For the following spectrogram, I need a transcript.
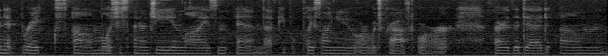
and it breaks um, malicious energy and lies and, and, that people place on you, or witchcraft, or, or the dead. Um,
